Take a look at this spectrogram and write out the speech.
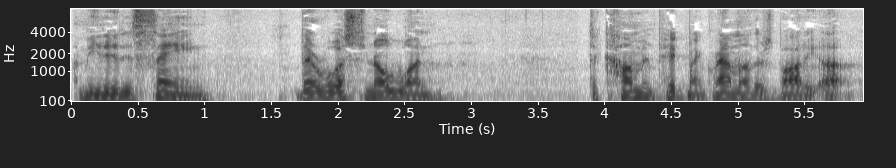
I mean, it is saying, there was no one to come and pick my grandmother's body up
